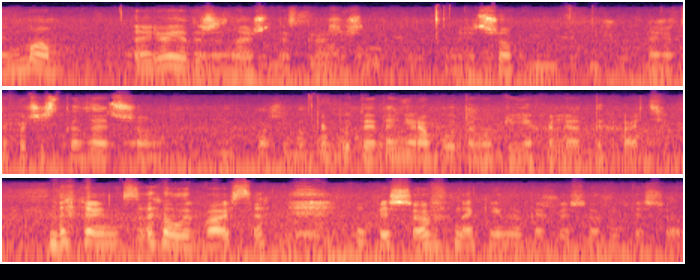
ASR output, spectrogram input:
Він мам. Я говорю, я навіть знаю, що ти скажеш. Він говорит, что? Даже ты ти хочеш сказати, що как будто это не работа, ми приїхали віддихати. Він все улибався і пішов, накинув капюшон і пішов.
